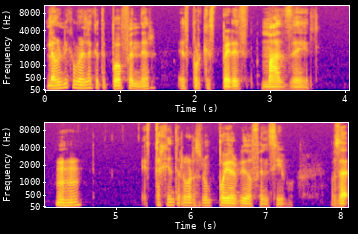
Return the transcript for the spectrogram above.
la única manera en la que te puede ofender es porque esperes más de él. Esta gente logra hacer un pollo hervido ofensivo. O sea,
